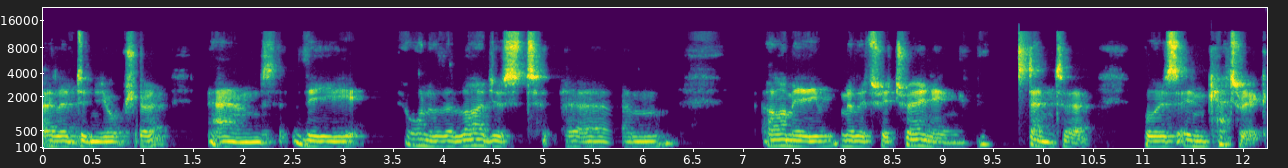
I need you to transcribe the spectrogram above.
I lived in Yorkshire, and the one of the largest uh, um, army military training centre was in Catterick,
